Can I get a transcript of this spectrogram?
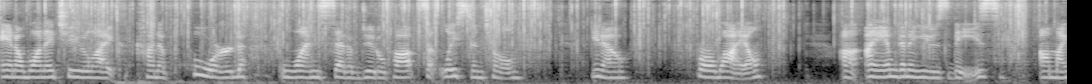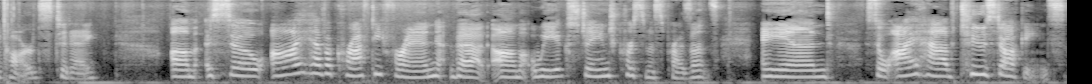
and I wanted to like kind of hoard one set of Doodle Pops, at least until, you know, for a while. Uh, I am going to use these on my cards today. Um, so I have a crafty friend that um, we exchange Christmas presents. And so I have two stockings.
